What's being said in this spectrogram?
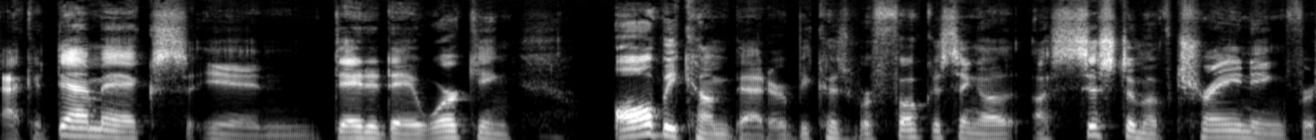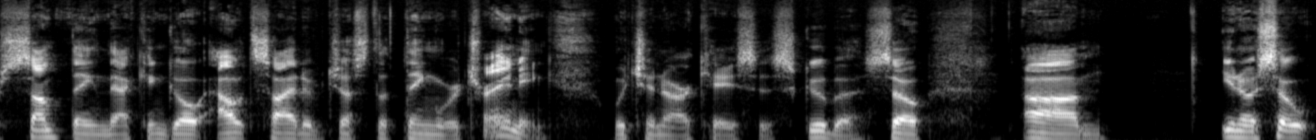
academics, in day to day working, all become better because we're focusing a, a system of training for something that can go outside of just the thing we're training, which in our case is scuba. So, um, you know, so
